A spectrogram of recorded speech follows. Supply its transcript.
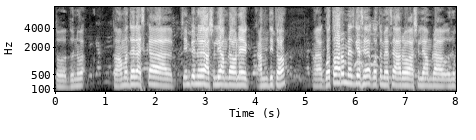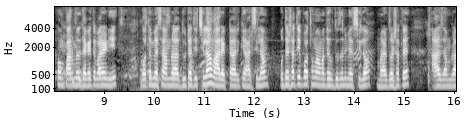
তো ধন্যবাদ। তো আমাদের আজকে চ্যাম্পিয়ন হয়ে আসলে আমরা অনেক আনন্দিত। গত আরও ম্যাচ গেছে, গত ম্যাচে আরও আসলে আমরা ওরকম পারফরমেন্স দেখাইতে পারিনি। গত ম্যাচে আমরা দুইটা জিতছিলাম আর একটা আর কি হারছিলাম। ওদের সাথে প্রথম আমাদের উদ্বোধনী ম্যাচ ছিল, মায়েরদোর সাথে। আজ আমরা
